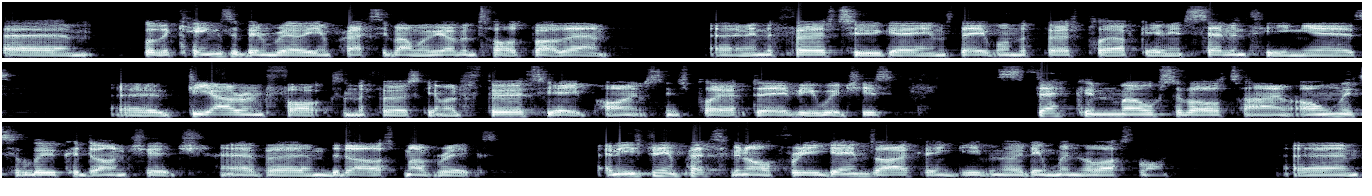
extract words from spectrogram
um, but the Kings have been really impressive, and we haven't talked about them. Um, in the first two games, they won the first playoff game in 17 years. Uh, De'Aaron Fox in the first game had 38 points in his playoff debut, which is second most of all time, only to Luka Doncic of um, the Dallas Mavericks. And he's been impressive in all three games, I think, even though he didn't win the last one. Um,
